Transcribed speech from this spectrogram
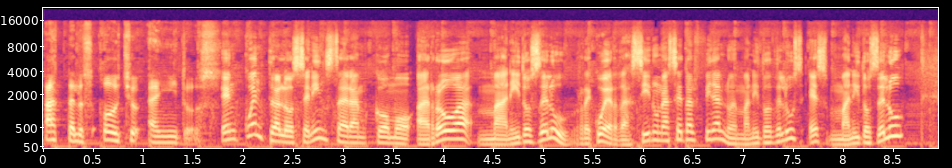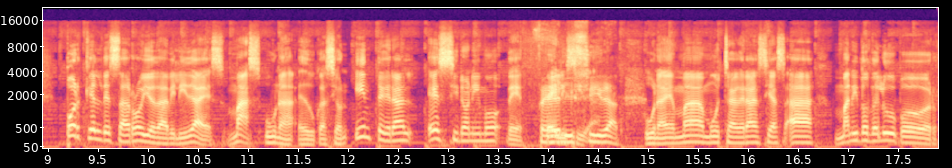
hasta los 8 añitos. Encuéntralos en Instagram como arroba manitos de luz. Recuerda, sin una Z al final no es manitos de luz, es manitos de luz. Porque el desarrollo de habilidades más una educación integral es sinónimo de felicidad. Felicidad. Una vez más, muchas gracias a Manitos de Luz por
